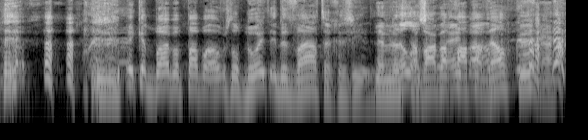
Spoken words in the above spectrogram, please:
Ik heb Barbapapa overigens nog nooit in het water gezien. Nee, maar dat Wel zou Barbapapa wel kunnen.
